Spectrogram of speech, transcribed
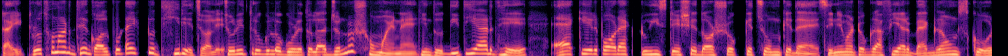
টাইট প্রথমার্ধে গল্পটা একটু ধীরে চলে, চরিত্রগুলো গড়ে তোলার জন্য সময় নেয়। কিন্তু দ্বিতীয়ার্ধে একের পর এক টুইস্ট এসে দর্শককে চমকে দেয়। সিনেমাটোগ্রাফি আর ব্যাকগ্রাউন্ড স্কোর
